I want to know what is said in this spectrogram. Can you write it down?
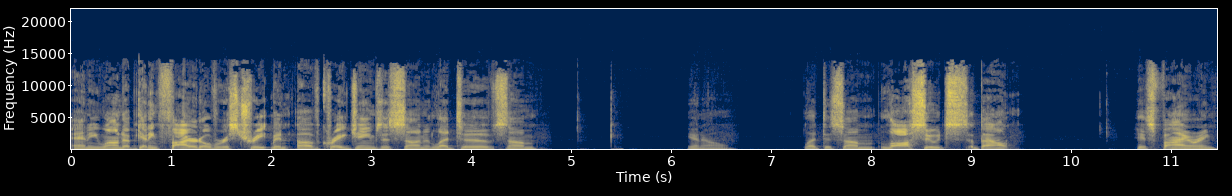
and he wound up getting fired over his treatment of Craig James's son, and led to some, you know, led to some lawsuits about his firing,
